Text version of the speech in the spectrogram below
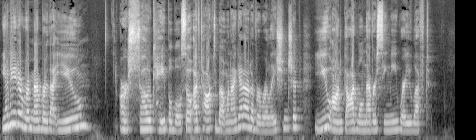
You need to remember that you are so capable. So I've talked about when I get out of a relationship, you on God will never see me where you left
